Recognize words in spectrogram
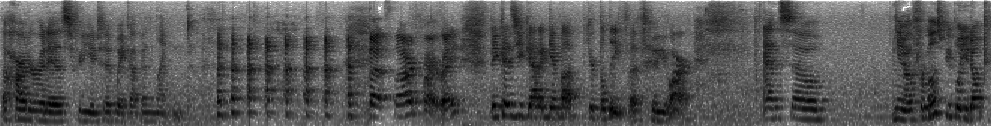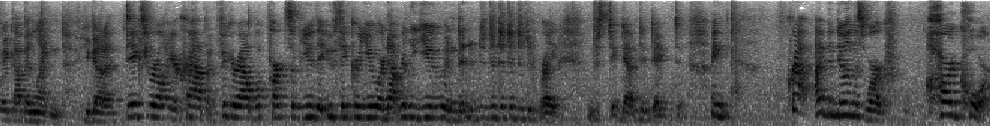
the harder it is for you to wake up enlightened. That's the hard part, right? Because you got to give up your belief of who you are. And so, you know, for most people, you don't wake up enlightened. You got to dig through all your crap and figure out what parts of you that you think are you are not really you, and right, and just dig down, dig, dig. dig. I mean, crap. I've been doing this work hardcore,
